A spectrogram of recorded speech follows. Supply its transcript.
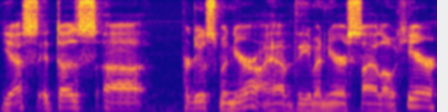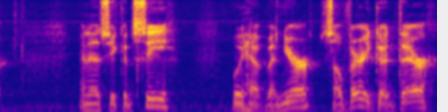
Yes, it does uh, produce manure. I have the manure silo here. And as you can see, we have manure, so very good there.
